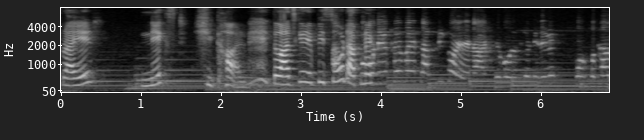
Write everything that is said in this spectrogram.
ফ্রাইয়ের নেক্সট শিকার। তো আজকের এপিসোড আপনার ফোন এফএম এর কোথায় চাকরি করেন আর যে বলছেন নিজেকে কোন- কোথাও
